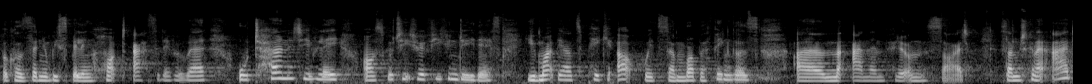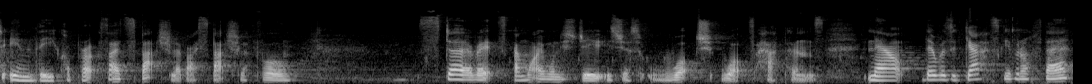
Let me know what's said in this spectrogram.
because then you'll be spilling hot acid everywhere. Alternatively, ask your teacher if you can do this. You might be able to pick it up with some rubber fingers um, and then put it on the side. So I'm just going to add in the copper oxide spatula by spatula full stir it, and what I wanted to do is just watch what happens. Now, there was a gas given off there,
